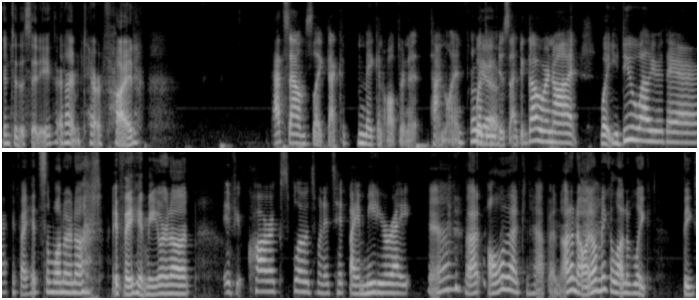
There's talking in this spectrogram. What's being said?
into the city, and I'm terrified. That sounds like that could make an alternate timeline. Oh, Whether yeah. you decide to go or not, what you do while you're there, If I hit someone or not, if they hit me or not. if your car explodes when it's hit by a meteorite. Yeah, that all of that can happen. I don't know. I don't make a lot of like big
